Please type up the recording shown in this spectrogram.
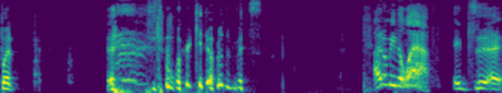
but working over the miss. I don't mean to laugh. It's uh,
